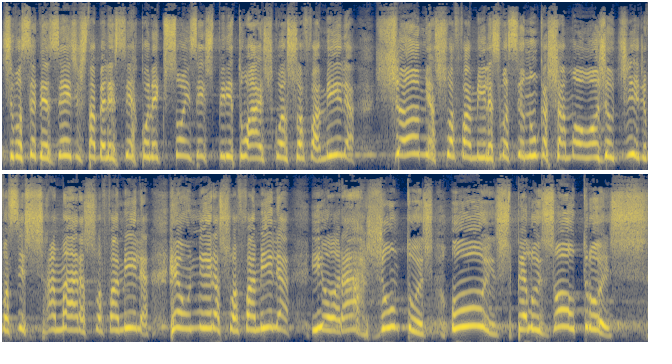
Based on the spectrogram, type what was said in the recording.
se você deseja estabelecer conexões espirituais com a sua família, chame a sua família. Se você nunca chamou, hoje é o dia de você chamar a sua família, reunir a sua família e orar juntos, uns pelos outros.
